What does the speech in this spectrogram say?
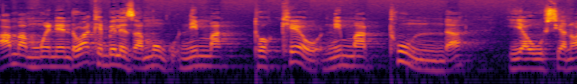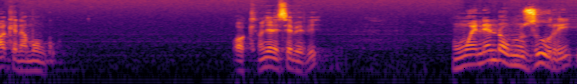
ama mwenendo wake mbele za mungu ni matokeo ni matunda ya uhusiano wake na mungu. Okay niseme hivi. Mwenendo mzuri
